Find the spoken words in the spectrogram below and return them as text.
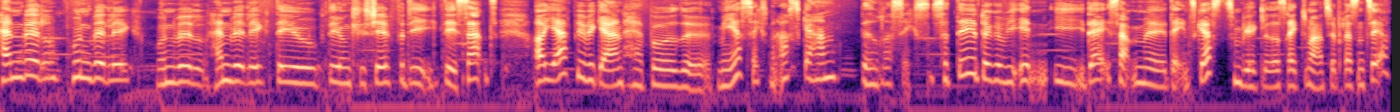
Han vil, hun vil ikke, hun vil, han vil ikke. Det er jo, det er jo en kliché, fordi det er sandt. Og ja, vi vil gerne have både øh, mere sex, men også gerne bedre sex. Så det dykker vi ind i i dag sammen med dagens gæst, som vi har glædet os rigtig meget til at præsentere.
